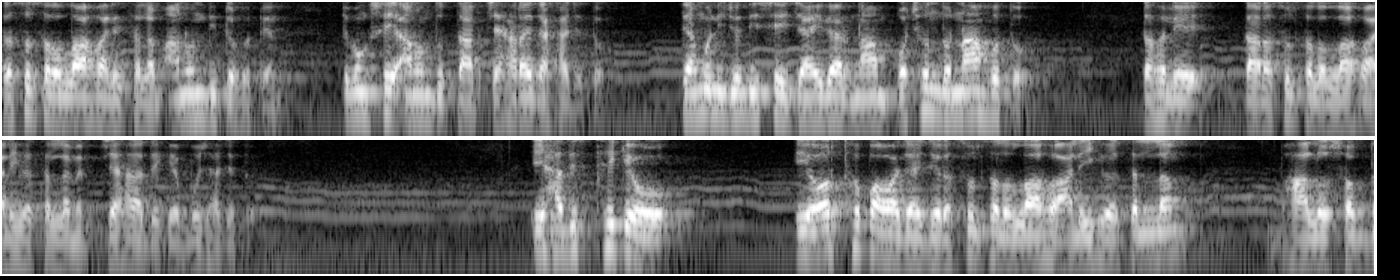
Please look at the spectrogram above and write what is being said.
রসুল সাল্লাহ আলি সাল্লাম আনন্দিত হতেন এবং সেই আনন্দ তার চেহারায় দেখা যেত। তেমনি যদি সেই জায়গার নাম পছন্দ না হতো তাহলে তা রসুল সাল্লাহ আলী আসাল্লামের চেহারা দেখে বোঝা যেত। এই হাদিস থেকেও এই অর্থ পাওয়া যায় যে রসুল সাল্লাহ আলী আসাল্লাম ভালো শব্দ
